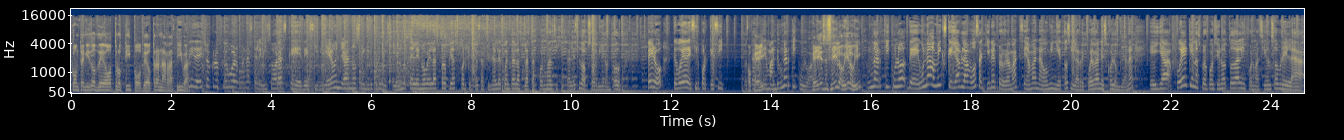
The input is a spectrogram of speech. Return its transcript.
contenido de otro tipo, de otra narrativa. Sí, de hecho creo que hubo algunas televisoras que decidieron ya no seguir produciendo telenovelas propias porque pues al final de cuentas las plataformas digitales lo absorbieron todo. Pero te voy a decir por qué sí. O sea, Ok. te mandé un artículo. Sí, sí, sí, lo vi, lo vi. Un artículo de una mix que ya hablamos aquí en el programa que se llama Naomi Nieto, si la recuerdan es colombiana. Ella fue quien nos proporcionó toda la información sobre la,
